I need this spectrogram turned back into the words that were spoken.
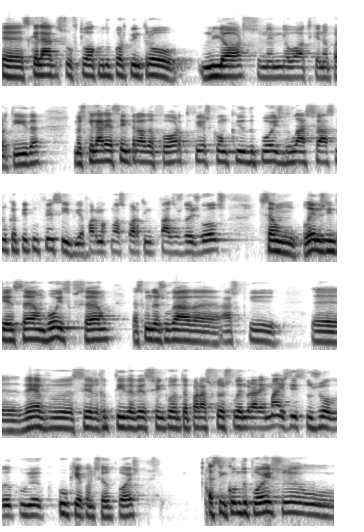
eh, se calhar, o Futebol Clube do Porto entrou melhor, na minha ótica, na partida, mas, se calhar, essa entrada forte fez com que depois relaxasse no capítulo defensivo. E a forma como o Sporting faz os dois golos são plenos de intenção, boa execução. A segunda jogada, acho que eh, deve ser repetida vezes sem conta para as pessoas se lembrarem mais disso do jogo do que o que aconteceu depois. Assim como depois eh,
